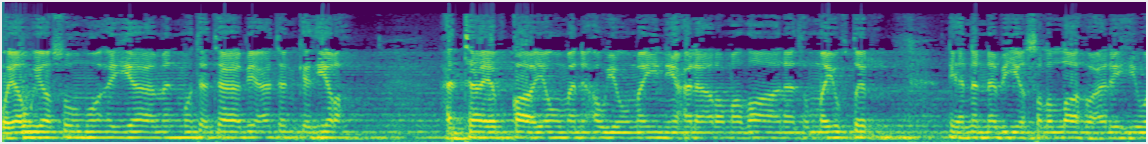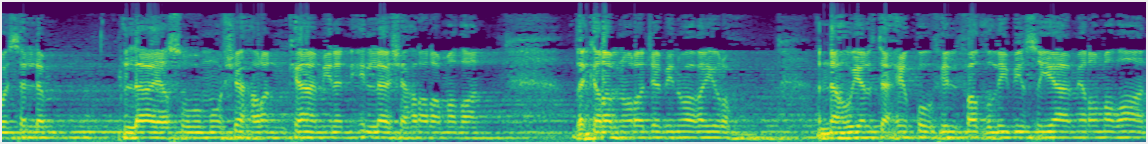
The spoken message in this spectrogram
أو يصوم أياما متتابعة كثيرة حتى يبقى يوما أو يومين على رمضان ثم يفطر لأن النبي صلى الله عليه وسلم لا يصوم شهرا كاملا إلا شهر رمضان. ذكر ابن رجب وغيره. أنه يلتحق في الفضل بصيام رمضان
